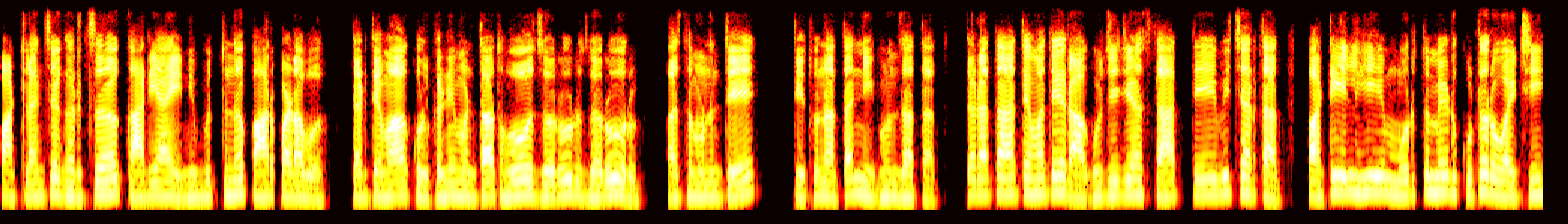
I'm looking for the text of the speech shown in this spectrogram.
पाटलांच्या घरचं कार्य आहे निभृत्तनं पार पाडावं. तर तेव्हा कुलकर्णी म्हणतात हो जरूर जरूर. असं म्हणून ते तिथून आता निघून जातात. तर आता तेव्हा ते राघोजी जे असतात ते विचारतात पाटील ही मूर्तमेढ कुठं रोवायची?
